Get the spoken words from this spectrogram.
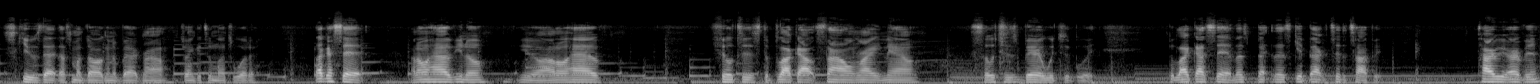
excuse that, that's my dog in the background drinking too much water. Like I said, I don't have, you know, you know, I don't have filters to block out sound right now. So just bear with your boy. But like I said, let's ba- let's get back to the topic. Kyrie Irving,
